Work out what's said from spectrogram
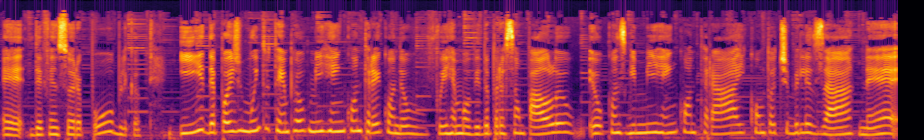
é, defensora pública. E depois de muito tempo eu me reencontrei. Quando eu fui removida para São Paulo, eu, eu consegui me reencontrar e compatibilizar, né,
